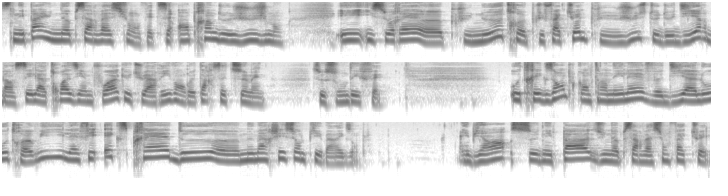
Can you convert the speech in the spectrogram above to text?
Ce n'est pas une observation en fait, c'est empreint de jugement. Et il serait euh, plus neutre, plus factuel, plus juste de dire ben c'est la troisième fois que tu arrives en retard cette semaine. Ce sont des faits. Autre exemple, quand un élève dit à l'autre oui, il a fait exprès de me marcher sur le pied par exemple. Eh bien, ce n'est pas une observation factuelle.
